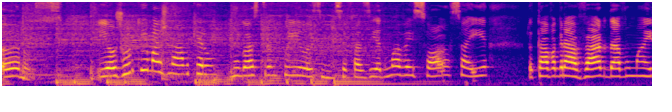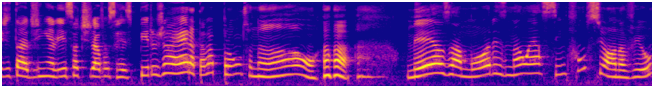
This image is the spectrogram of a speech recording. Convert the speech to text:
anos. E eu juro que eu imaginava que era um negócio tranquilo, assim, que você fazia de uma vez só, saía, já tava gravado, dava uma editadinha ali, só tirava os respiros, já era, tava pronto. Não! Meus amores, não é assim que funciona, viu?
